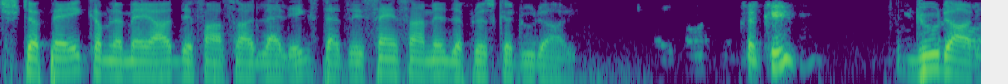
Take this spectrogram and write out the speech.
je te paye comme le meilleur défenseur de la Ligue, c'est-à-dire 500 000 de plus que Drew Doughty. C'est qui? Drew Doughty.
